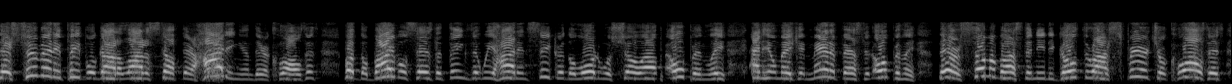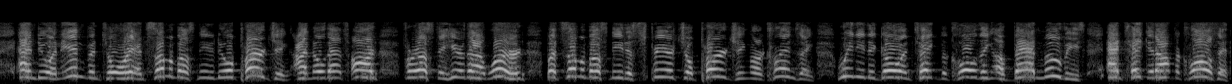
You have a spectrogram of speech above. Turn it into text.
There's too many people got a lot of stuff they're hiding in their closets, but the Bible says the things that we hide in secret, the Lord will show up openly and He'll make it manifested openly. There are some of us that need to go through our spiritual closets and do an inventory, and some of us need to do a purging. I know that's hard for us to hear that word, but some of us need a spiritual purging or cleansing. We need to go and take the clothing of bad movies and take it out the closet.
